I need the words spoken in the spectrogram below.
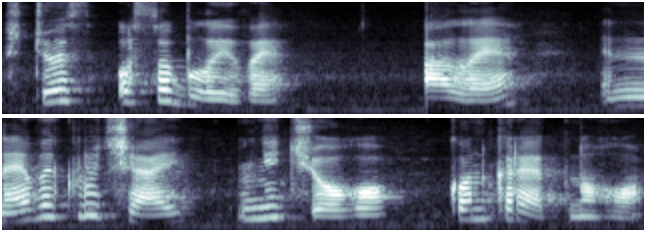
щось особливе, але не виключай нічого конкретного.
